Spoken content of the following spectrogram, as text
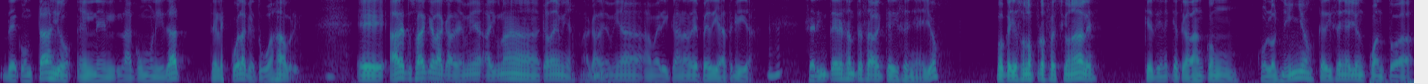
de contagio en el- la comunidad de la escuela que tú vas a abrir. Eh, Ale, tú sabes que la academia, hay una academia, Academia Americana de Pediatría. Sería interesante saber qué dicen ellos, porque ellos son los profesionales que tienen, que trabajan con, con los niños. ¿Qué dicen ellos en cuanto a,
